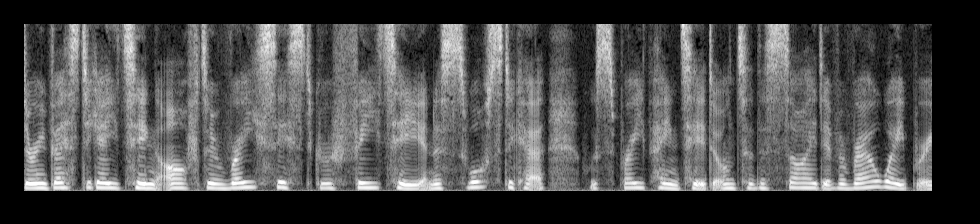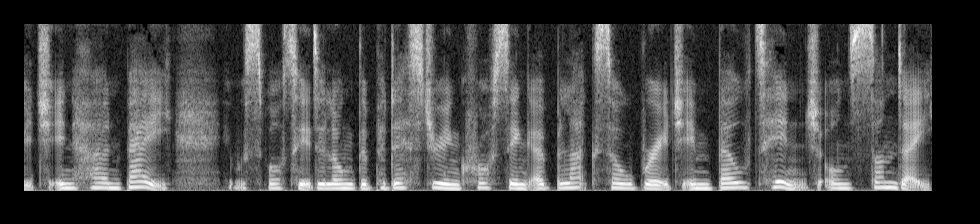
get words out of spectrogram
are investigating after racist graffiti and a swastika was spray painted onto the side of a railway bridge in Herne Bay. It was spotted along the pedestrian crossing at Blacksole Bridge in Beltinge on Sunday.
